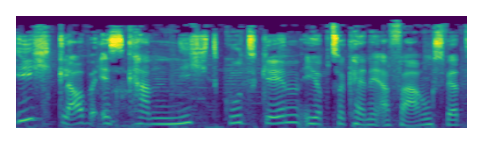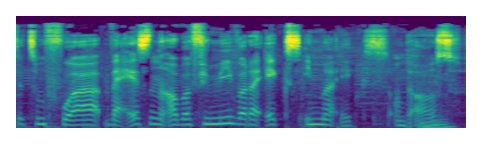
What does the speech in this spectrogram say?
ich glaube, es kann nicht gut gehen. Ich habe zwar keine Erfahrungswerte zum Vorweisen, aber für mich war der Ex immer Ex und aus.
